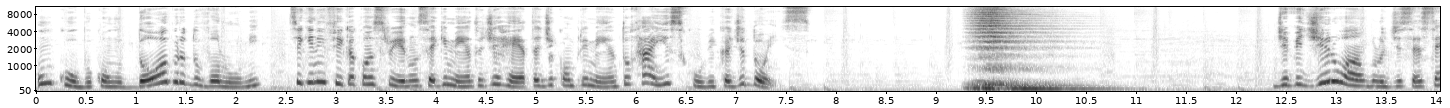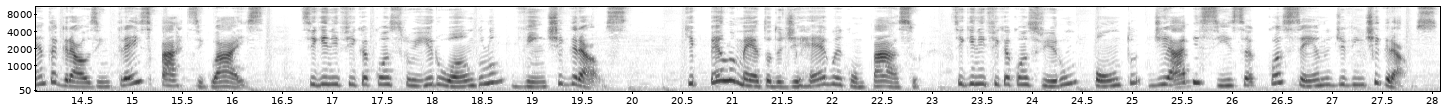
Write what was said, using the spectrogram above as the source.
um cubo com o dobro do volume significa construir um segmento de reta de comprimento raiz cúbica de 2. Dividir o ângulo de 60 graus em três partes iguais significa construir o ângulo 20 graus, que pelo método de régua e compasso significa construir um ponto de abscissa cosseno de 20 graus.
